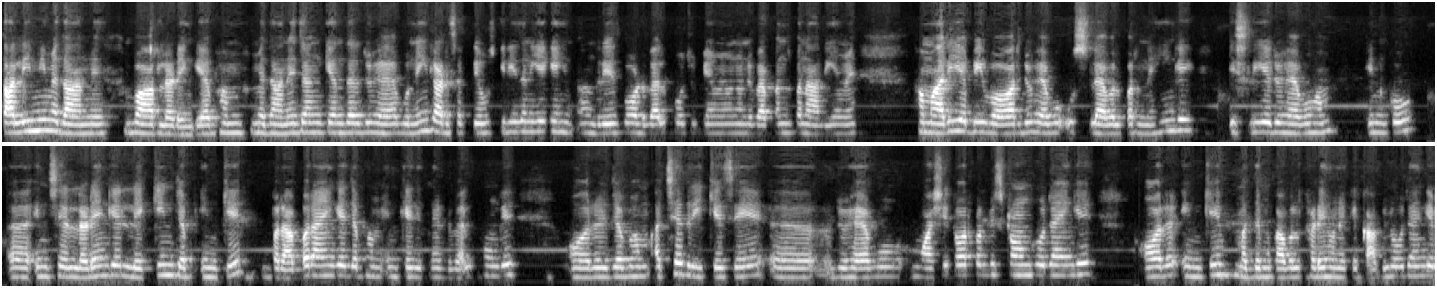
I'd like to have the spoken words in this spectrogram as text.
تعلیمی میدان میں وار لڑیں گے۔ اب ہم میدان جنگ کے اندر جو ہے وہ نہیں لڑ سکتے۔ اس کی ریزن یہ کہ انگریز بہت ڈیولپ ہو چکے ہیں، انہوں نے ویپنز بنا لیے ہیں۔ ہماری ابھی وار جو ہے وہ اس لیول پر نہیں گئی۔ اس لیے جو ہے وہ ہم ان کو ان سے لڑیں گے۔ لیکن جب ان کے برابر آئیں گے، جب ہم ان کے جتنے ڈیولپ ہوں گے اور جب ہم اچھے طریقے سے جو ہے وہ معاشی طور پر بھی اسٹرانگ ہو جائیں گے اور ان کے مد مقابل کھڑے ہونے کے قابل ہو جائیں گے،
